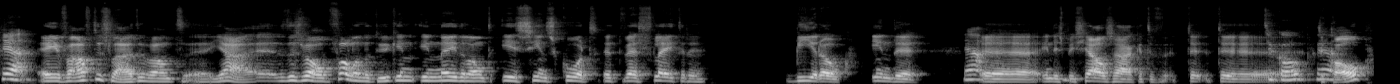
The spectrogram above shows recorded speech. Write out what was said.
ja. even af te sluiten. Want uh, ja, het is wel opvallend natuurlijk. In, in Nederland is sinds kort het Westvleteren bier ook in de, ja. uh, in de speciaalzaken te, te, te, te koop. Te koop.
